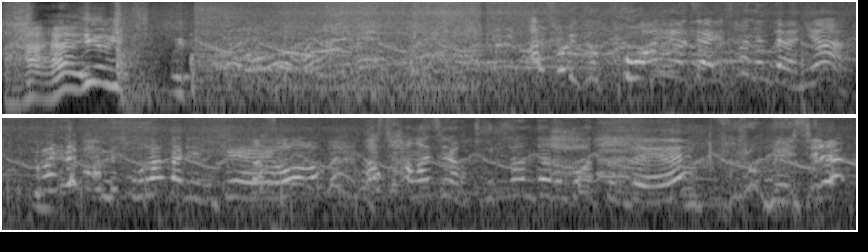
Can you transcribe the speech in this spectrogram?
아 여기 아 저기 그 고아의 여자애 사는 데 아니야? 맨날 밤에 돌아다니는 게 어? 아 산다는 것 같던데 그럼 왜 지랄대?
